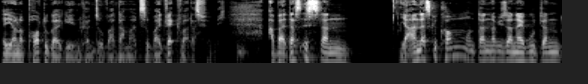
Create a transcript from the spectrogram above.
hätte ich auch nach Portugal gehen können. So war damals, so weit weg war das für mich. Aber das ist dann ja anders gekommen und dann habe ich gesagt, na gut, dann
